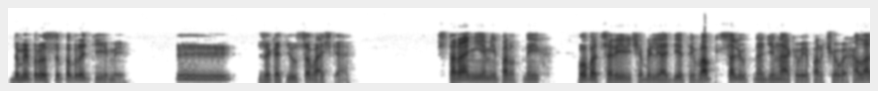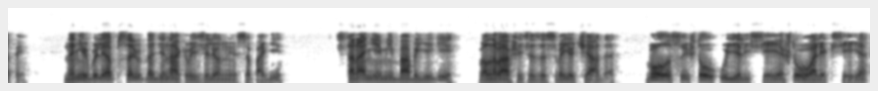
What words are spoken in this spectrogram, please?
Да мы просто побратимы. закатился Васька. Стараниями портных Оба царевича были одеты в абсолютно одинаковые парчевые халаты, на них были абсолютно одинаковые зеленые сапоги. Стараниями бабы-яги, волновавшейся за свое чадо, волосы, что у Елисея, что у Алексея,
